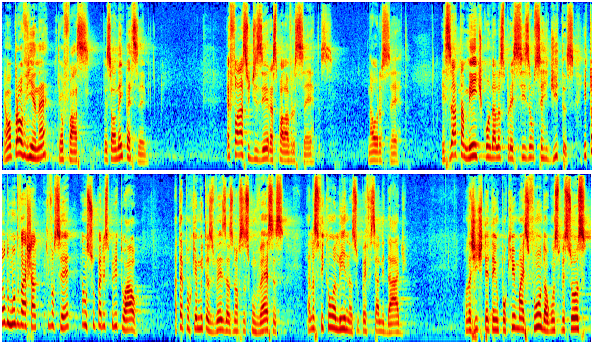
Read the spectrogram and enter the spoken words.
É uma provinha, né? Que eu faço. O pessoal nem percebe. É fácil dizer as palavras certas, na hora certa. Exatamente quando elas precisam ser ditas. E todo mundo vai achar que você é um super espiritual. Até porque muitas vezes as nossas conversas, elas ficam ali na superficialidade. Quando a gente tenta ir um pouquinho mais fundo, algumas pessoas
